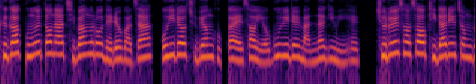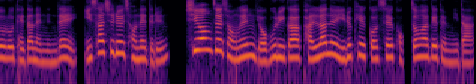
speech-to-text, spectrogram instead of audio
그가 궁을 떠나 지방으로 내려가자 오히려 주변 국가에서 여부리를 만나기 위해 줄을 서서 기다릴 정도로 대단했는데 이 사실을 전해들은 시황제 정은 여부리가 반란을 일으킬 것을 걱정하게 됩니다.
